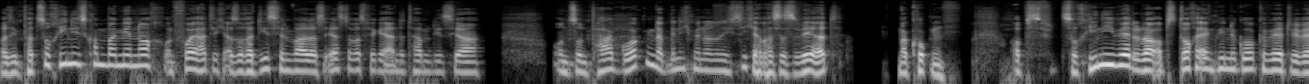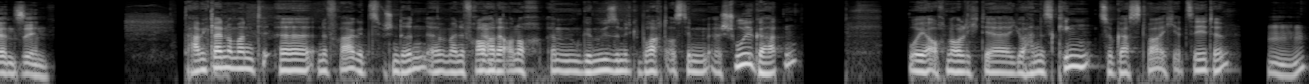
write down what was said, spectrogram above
weiß ich, ein paar Zucchinis kommen bei mir noch. Und vorher hatte ich, also Radieschen war das erste, was wir geerntet haben dieses Jahr. Und so ein paar Gurken, da bin ich mir noch nicht sicher, was es wird. Mal gucken. Ob's Zucchini wird oder ob's doch irgendwie eine Gurke wird, wir werden sehen. Da habe ich gleich nochmal äh, eine Frage zwischendrin. Äh, meine Frau Ja. hatte auch noch ähm, Gemüse mitgebracht aus dem äh, Schulgarten, wo ja auch neulich der Johannes King zu Gast war. Ich erzählte. Mhm.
